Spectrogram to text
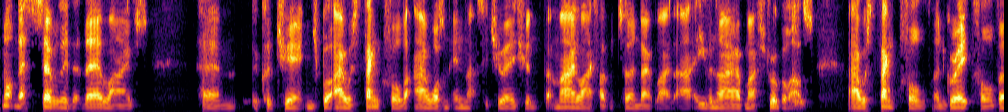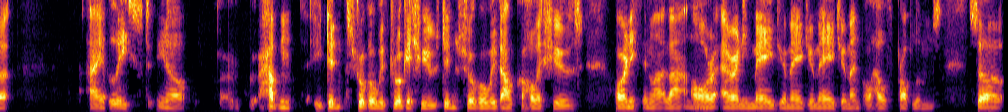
not necessarily that their lives um, could change, but I was thankful that I wasn't in that situation, that my life hadn't turned out like that. Even though I had my struggles, I was thankful and grateful that I at least, you know, hadn't he didn't struggle with drug issues, didn't struggle with alcohol issues, or anything like that, mm. or, or any major, major, major mental health problems. So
